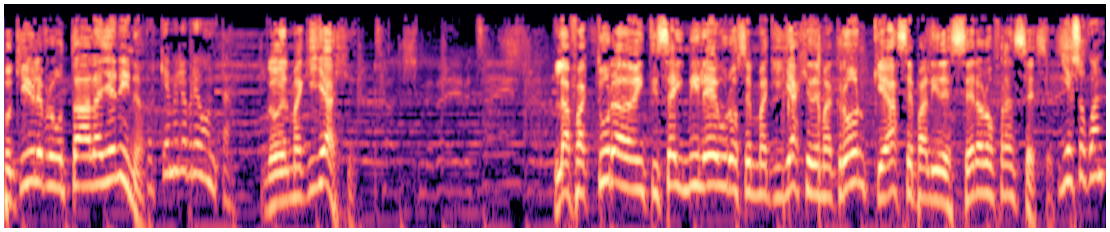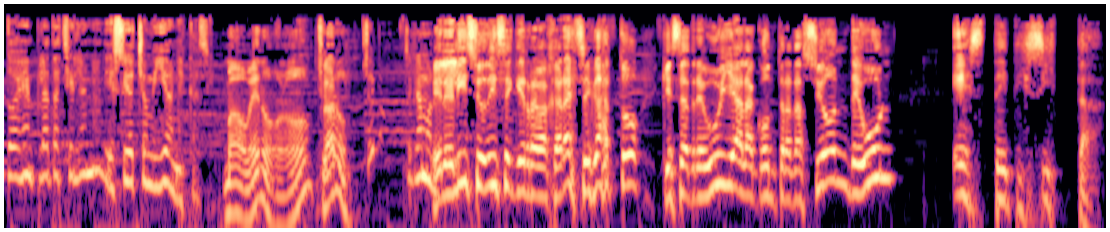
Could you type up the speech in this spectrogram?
¿por qué yo le preguntaba a la Yanina? ¿Por qué me lo pregunta? Lo del maquillaje. La factura de 26 mil euros en maquillaje de Macron que hace palidecer a los franceses. ¿Y eso cuánto es en plata chilena? 18 millones casi. Más o menos, ¿o ¿no? Claro. Sí. El Elicio dice que rebajará ese gasto que se atribuye a la contratación de un esteticista.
